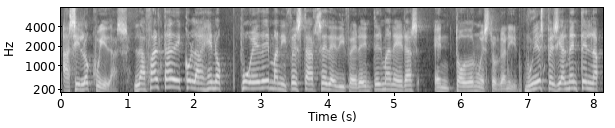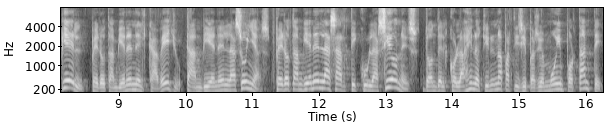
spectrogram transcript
Así lo cuidas. La falta de colágeno puede manifestarse de diferentes maneras en todo nuestro organismo, muy especialmente en la piel, pero también en el cabello, también en las uñas, pero también en las articulaciones, donde el colágeno tiene una participación muy importante,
